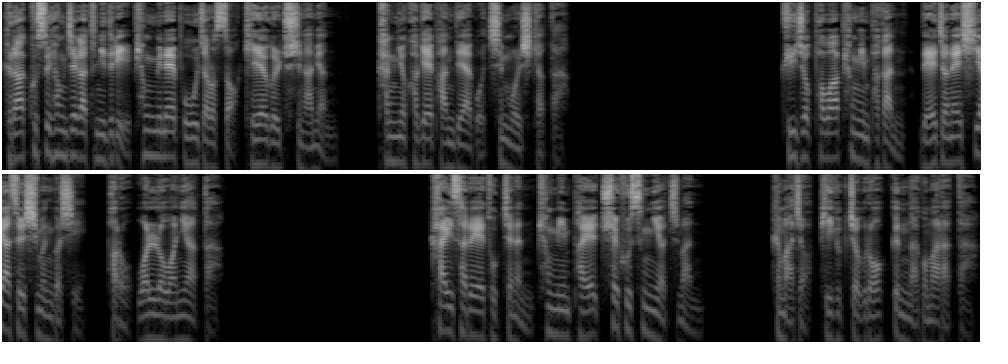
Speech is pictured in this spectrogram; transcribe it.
그라쿠스 형제 같은 이들이 평민의 보호자로서 개혁을 추진하면 강력하게 반대하고 침몰시켰다. 귀족파와 평민파 간 내전의 씨앗을 심은 것이 바로 원로원이었다. 카이사르의 독재는 평민파의 최후 승리였지만 그마저 비극적으로 끝나고 말았다.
